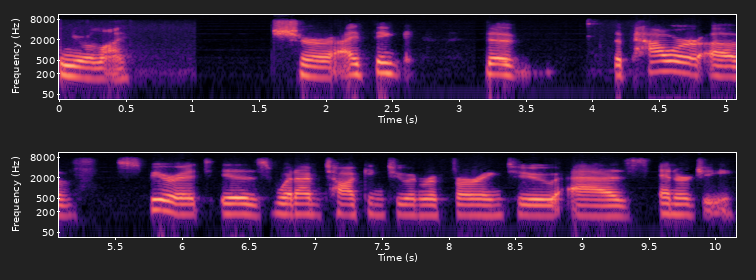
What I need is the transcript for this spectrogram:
in your life. Sure. I think the the power of spirit is what I'm talking to and referring to as energy.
